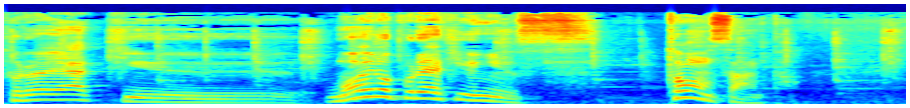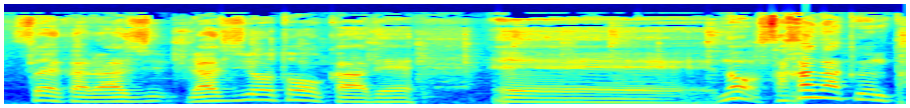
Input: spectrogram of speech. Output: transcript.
プロ野球、燃えろプロ野球ニュース、トンさんと、それからラジラジオトーカーで、えー、のさかなクンと、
